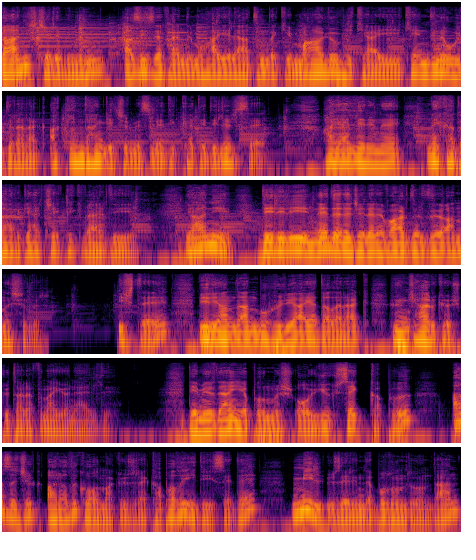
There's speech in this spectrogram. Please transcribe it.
Daniş Çelebi'nin Aziz Efendi muhayyelatındaki malum hikayeyi kendine uydurarak aklından geçirmesine dikkat edilirse, hayallerine ne kadar gerçeklik verdiği, yani deliliği ne derecelere vardırdığı anlaşılır. İşte bir yandan bu hülyaya dalarak Hünkâr Köşkü tarafına yöneldi. Demirden yapılmış o yüksek kapı azıcık aralık olmak üzere kapalı idiyse de mil üzerinde bulunduğundan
